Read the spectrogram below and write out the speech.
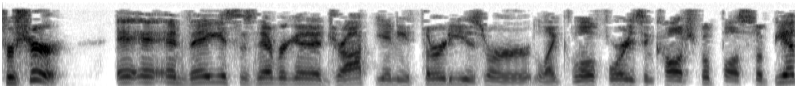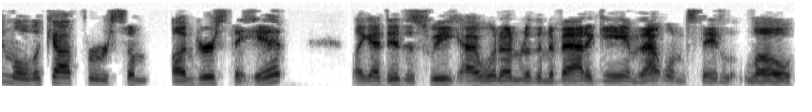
For sure. And, Vegas is never going to drop you any 30s or like low 40s in college football. So be on the lookout for some unders to hit. Like I did this week, I went under the Nevada game. That one stayed low.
